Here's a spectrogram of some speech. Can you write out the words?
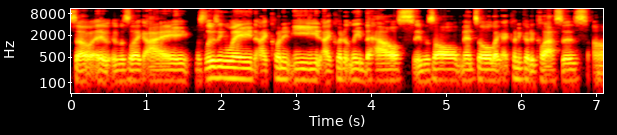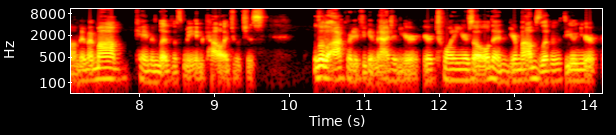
so it, it was like I was losing weight. I couldn't eat. I couldn't leave the house. It was all mental. Like I couldn't go to classes. Um, and my mom came and lived with me in college, which is a little awkward if you can imagine you're you're 20 years old and your mom's living with you in your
